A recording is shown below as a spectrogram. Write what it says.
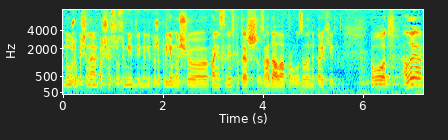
ми вже починаємо про щось розуміти, і мені дуже приємно, що пані Стрілінська теж згадала про зелений перехід. От. Але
